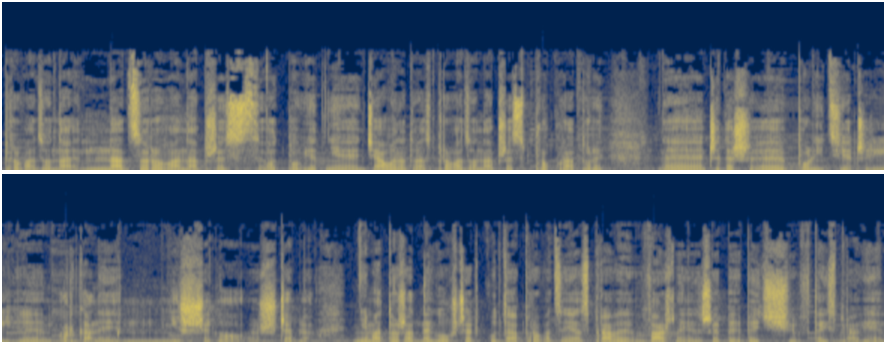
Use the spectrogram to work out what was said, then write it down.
prowadzona, nadzorowana przez odpowiednie działy, natomiast prowadzona przez prokuratury e, czy też e, policję, czyli e, organy niższego szczebla. Nie ma to żadnego uszczerbku dla prowadzenia sprawy. Ważne jest, żeby być w tej sprawie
